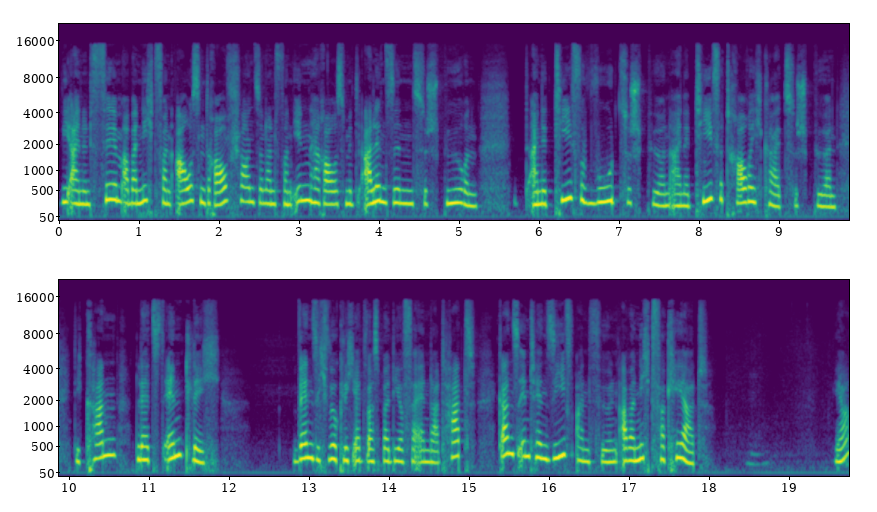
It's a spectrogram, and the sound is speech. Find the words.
wie einen Film, aber nicht von außen draufschauen, sondern von innen heraus mit allen Sinnen zu spüren eine tiefe Wut zu spüren, eine tiefe Traurigkeit zu spüren, die kann letztendlich wenn sich wirklich etwas bei dir verändert hat, ganz intensiv anfühlen, aber nicht verkehrt. Ja?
